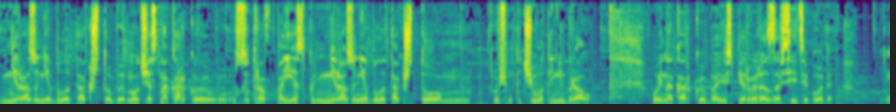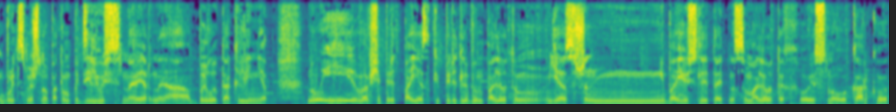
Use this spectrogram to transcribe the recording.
ни разу не было так, чтобы... Ну, вот сейчас накаркаю с утра в поездку. Ни разу не было так, что, в общем-то, чего-то не брал. Ой, накаркаю, боюсь, первый раз за все эти годы. Будет смешно. Потом поделюсь, наверное, а было так или нет. Ну и вообще перед поездкой, перед любым полетом я совершенно не боюсь летать на самолетах. Ой, снова каркаю.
